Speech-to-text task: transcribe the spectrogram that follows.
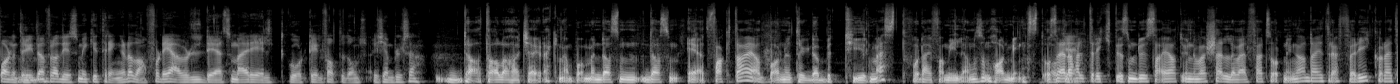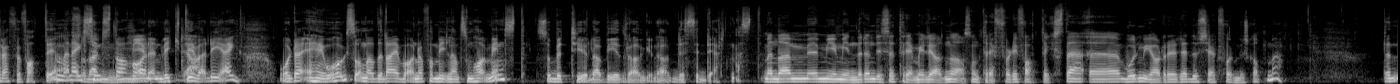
barnetrygda fra de som ikke trenger det, da? For det er vel det som er reelt går til fattigdomsbekjempelse? Det tallet har ikke jeg regna på, men det som, det som, er et fakta, er at barnetrygda betyr mest for de familiene som har minst. Og så okay. er det helt riktig som du sier at universelle velferdsordninger de treffer rik og de treffer fattig, men jeg syns det har en viktig ja. verdi, jeg. Og det er jo også sånn at de barnefamiliene som har minst, så betyr det bidraget da desidert mest. Men det er mye mindre enn disse tre milliardene da, som treffer de fattigste. Eh, hvor mye har dere redusert formuesskatten med? Den,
